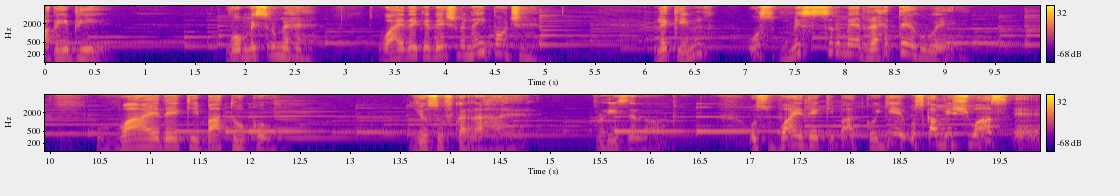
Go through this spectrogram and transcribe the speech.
अभी भी वो मिस्र में है, वायदे के देश में नहीं पहुँचे हैं, लेकिन उस मिस्र में रहते हुए वायदे की बातों को यूसुफ कर रहा है। लॉर्ड उस वायदे की बात को, ये उसका विश्वास है।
